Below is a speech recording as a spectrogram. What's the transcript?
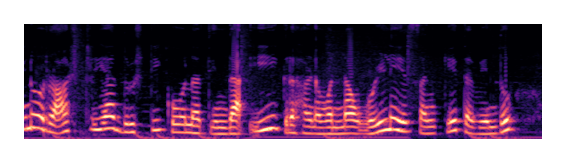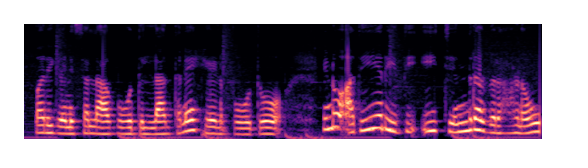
ಇನ್ನು ರಾಷ್ಟ್ರೀಯ ದೃಷ್ಟಿಕೋನದಿಂದ ಈ ಗ್ರಹಣವನ್ನು ಒಳ್ಳೆಯ ಸಂಕೇತವೆಂದು ಪರಿಗಣಿಸಲಾಗುವುದಿಲ್ಲ ಅಂತಲೇ ಹೇಳ್ಬೋದು. ಇನ್ನು ಅದೇ ರೀತಿ ಈ ಚಂದ್ರಗ್ರಹಣವು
